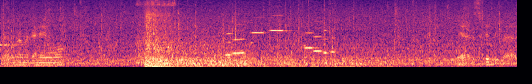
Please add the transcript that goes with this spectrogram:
Yeah, we're gonna make a hay wall. Yeah, this could be bad.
